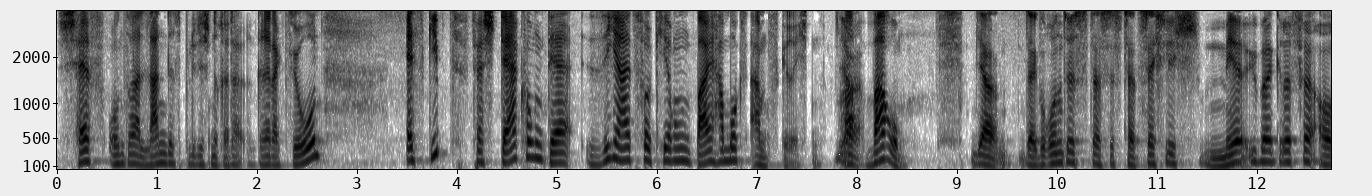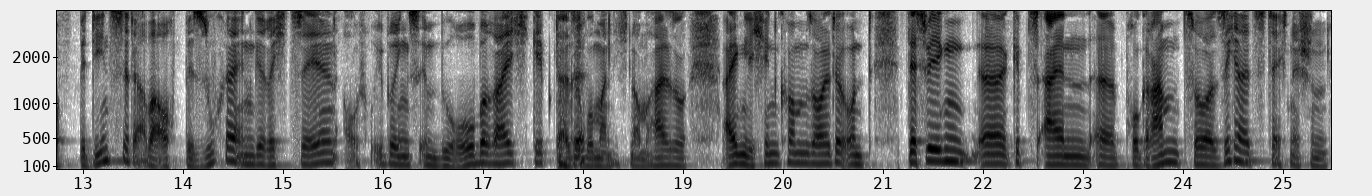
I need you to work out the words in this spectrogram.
Chef unserer landespolitischen Redaktion. Es gibt Verstärkung der Sicherheitsvorkehrungen bei Hamburgs Amtsgerichten. Ja. Warum? Ja, der Grund ist, dass es tatsächlich mehr Übergriffe auf Bedienstete, aber auch Besucher in Gerichtssälen, auch übrigens im Bürobereich gibt, also Okay. wo man nicht normal so eigentlich hinkommen sollte. Und deswegen äh, gibt es ein äh, Programm zur sicherheitstechnischen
